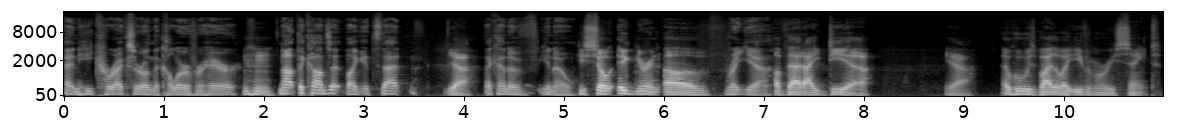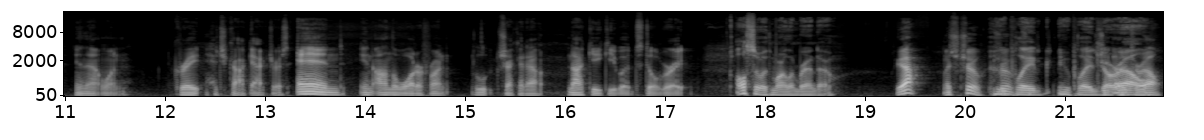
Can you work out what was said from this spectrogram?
And he corrects her on the color of her hair, Mm-hmm. not the concept. Like it's that Yeah. that kind of you know He's so ignorant of right. Yeah, of that idea. Yeah. And who was, by the way, Eva Marie Saint in that one. Great Hitchcock actress. And in On the Waterfront. Check it out. Not geeky, but still great. also with Marlon Brando, Yeah, that's true. who True. played who played Jor-El. Jor-El.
